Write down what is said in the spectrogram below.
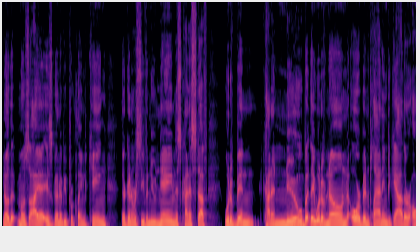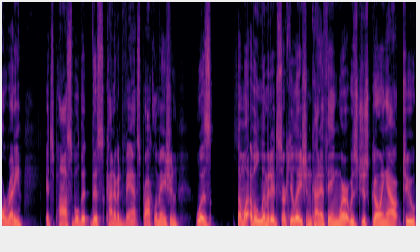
know that Mosiah is going to be proclaimed king. They're going to receive a new name. This kind of stuff would have been kind of new, but they would have known or been planning to gather already. It's possible that this kind of advanced proclamation was somewhat of a limited circulation kind of thing where it was just going out to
